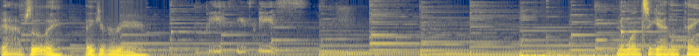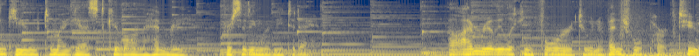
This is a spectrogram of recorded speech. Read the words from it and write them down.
yeah, absolutely. Thank you for being here. Peace, peace, peace. And once again, thank you to my guest, Kyvaughn Henry, for sitting with me today. Now, I'm really looking forward to an eventual part two,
